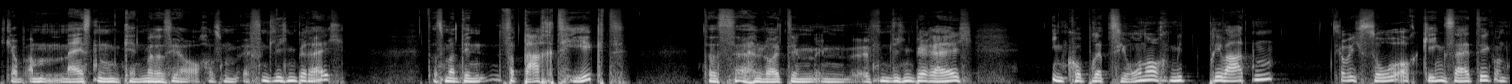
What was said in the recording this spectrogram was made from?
Ich glaube, am meisten kennt man das ja auch aus dem öffentlichen Bereich, dass man den Verdacht hegt, dass äh, Leute im, im öffentlichen Bereich in Kooperation auch mit Privaten, glaube ich, so auch gegenseitig und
